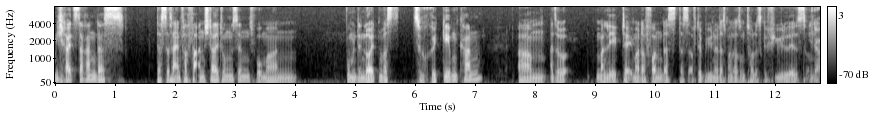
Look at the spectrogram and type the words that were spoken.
mich reizt daran, dass, dass das einfach Veranstaltungen sind, wo man, wo man den Leuten was zurückgeben kann. Ähm, also man lebt ja immer davon, dass das auf der Bühne, dass man da so ein tolles Gefühl ist und Ja.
